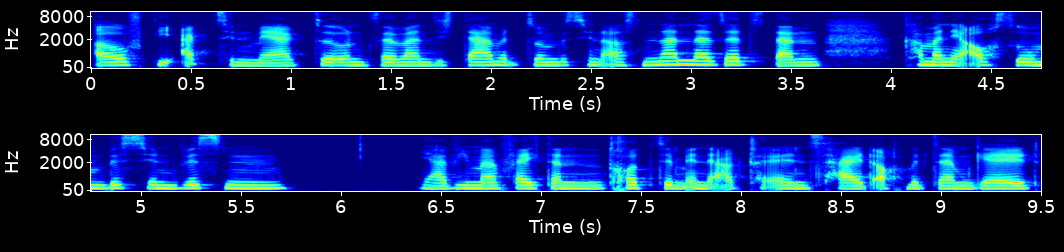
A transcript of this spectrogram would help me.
auf die Aktienmärkte und wenn man sich damit so ein bisschen auseinandersetzt, dann kann man ja auch so ein bisschen wissen, ja, wie man vielleicht dann trotzdem in der aktuellen Zeit auch mit seinem Geld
